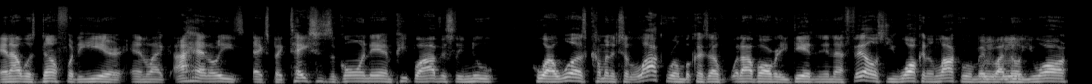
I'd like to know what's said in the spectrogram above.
and I was done for the year. And like I had all these expectations of going there, and people obviously knew who I was coming into the locker room because of what I've already did in the NFL. So you walk in the locker room, everybody mm-hmm. know you are.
